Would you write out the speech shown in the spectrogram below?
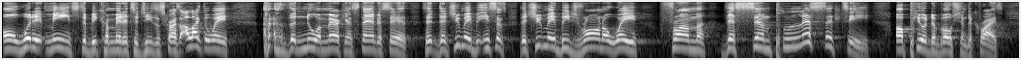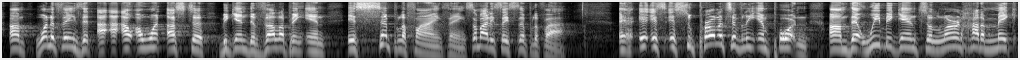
on what it means to be committed to Jesus Christ. I like the way the New American Standard says that you may be, it says that you may be drawn away from the simplicity of pure devotion to Christ. Um, one of the things that I, I, I want us to begin developing in is simplifying things. Somebody say simplify. It's, it's superlatively important um, that we begin to learn how to make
